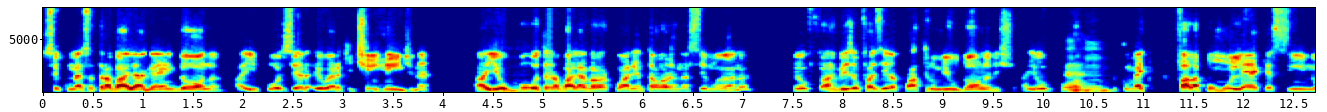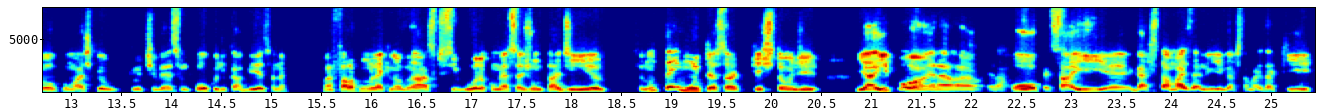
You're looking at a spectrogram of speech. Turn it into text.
você começa a trabalhar, ganhar em dólar, aí, pô, você era, eu era kitchen hand, né? Aí eu, pô, trabalhava 40 horas na semana, eu, às vezes eu fazia 4 mil dólares. Aí eu, pô, uhum. como é que. Fala para um moleque assim, novo, por mais que eu, que eu tivesse um pouco de cabeça, né? Mas fala para um moleque novo, ah, segura, começa a juntar dinheiro. Você não tem muito essa questão de e aí, pô, era, era roupa, é sair, é gastar mais ali, gastar mais aqui.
